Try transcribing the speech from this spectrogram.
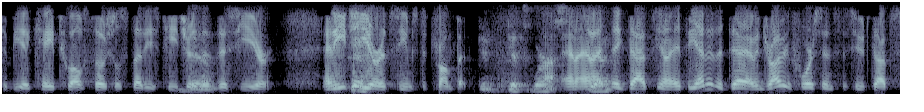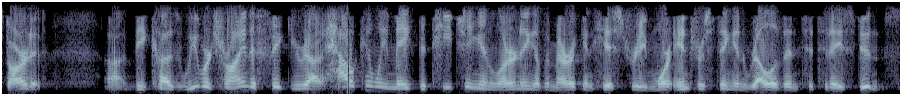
to be a K-12 social studies teacher Yeah. than this year. And each Yeah. year it seems to trumpet. It gets worse. Uh, and and yeah. I think that's, you know, at the end of the day, I mean, Driving Force Institute got started uh, because we were trying to figure out how can we make the teaching and learning of American history more interesting and relevant to today's students. Uh,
